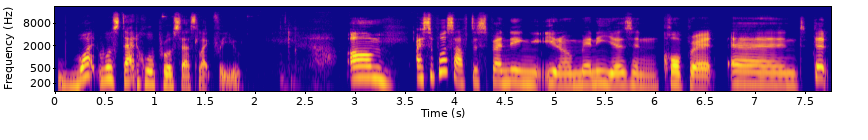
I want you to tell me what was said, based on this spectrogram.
what was that whole process like for you? Um, I suppose after spending, you know, many years in corporate and that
